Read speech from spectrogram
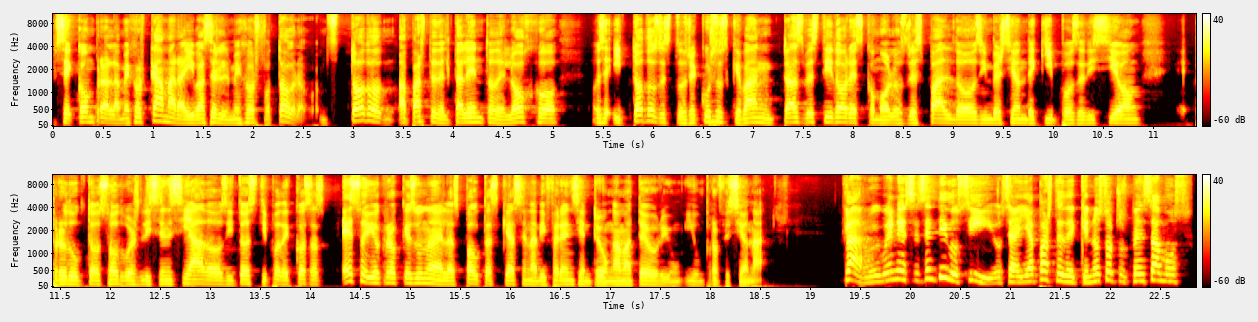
se compra la mejor cámara y va a ser el mejor fotógrafo, todo aparte del talento, del ojo, o sea, y todos estos recursos que van tras vestidores, como los respaldos, inversión de equipos de edición, productos, softwares licenciados y todo ese tipo de cosas. Eso yo creo que es una de las pautas que hacen la diferencia entre un amateur y un, y un profesional. Claro, y en ese sentido sí, o sea, y aparte de que nosotros pensamos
